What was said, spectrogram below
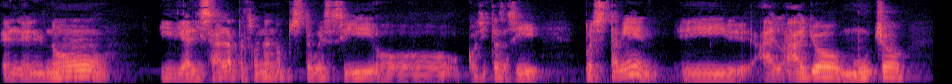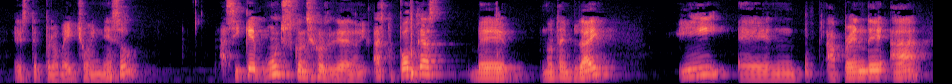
el, no idealizar a la persona, no, pues este güey es así, o, cositas así, pues está bien, y hallo mucho este, provecho en eso, así que muchos consejos del día de hoy, haz tu podcast, ve No Time to Die, y eh, aprende a,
